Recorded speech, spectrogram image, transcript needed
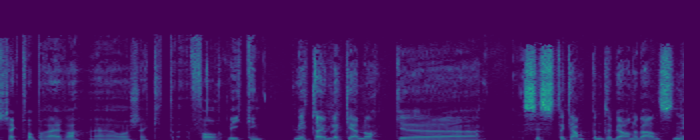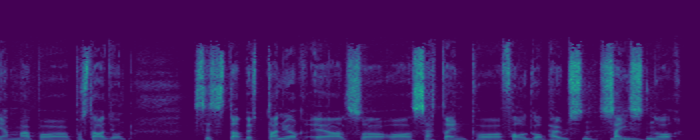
kjekt for Pereira, eh, og kjekt for Viking. Mitt øyeblikk er nok eh, siste kampen til Bjarne Berntsen hjemme på, på stadion. Siste bytte han gjør, er altså å sette innpå Forgård Paulsen, 16 år. Mm.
